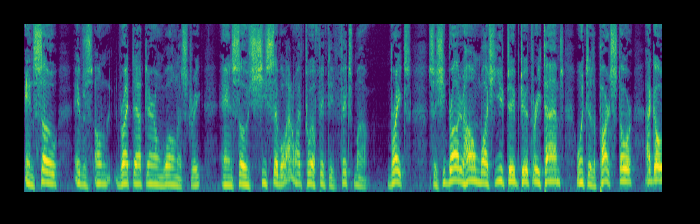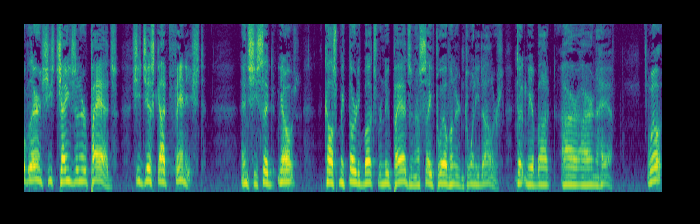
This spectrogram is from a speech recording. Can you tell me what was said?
and so it was on right out there on Walnut Street. And so she said, "Well, I don't have 1,250 to fix my brakes." So she brought it home, watched YouTube two or three times, went to the parts store. I go over there and she's changing her pads. She just got finished. And she said, you know, it cost me 30 bucks for new pads and I saved $1,220. Took me about an hour, hour and a half. Well,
